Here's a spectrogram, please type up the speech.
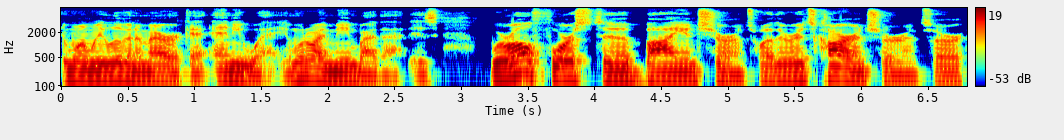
when we live in America anyway. And what do I mean by that? Is we're all forced to buy insurance, whether it's car insurance or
